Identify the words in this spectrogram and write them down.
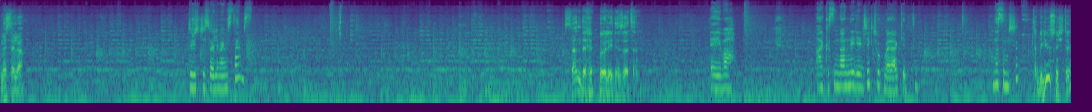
Mesela? Dürüstçe söylememi ister misin? Sen de hep böyleydin zaten. Eyvah. Arkasından ne gelecek çok merak ettim. Nasılmışım? Ya biliyorsun işte.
